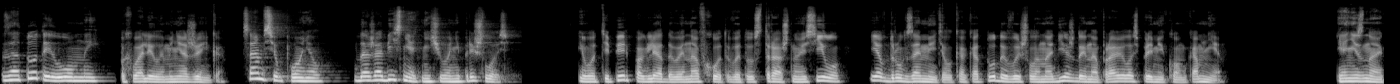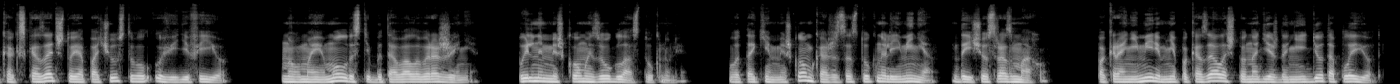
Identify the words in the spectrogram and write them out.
«Зато ты умный», – похвалила меня Женька. «Сам все понял. Даже объяснять ничего не пришлось». И вот теперь, поглядывая на вход в эту страшную силу, я вдруг заметил, как оттуда вышла Надежда и направилась прямиком ко мне. Я не знаю, как сказать, что я почувствовал, увидев ее. Но в моей молодости бытовало выражение Пыльным мешком из-за угла стукнули. Вот таким мешком, кажется, стукнули и меня, да еще с размаху. По крайней мере, мне показалось, что надежда не идет, а плывет.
